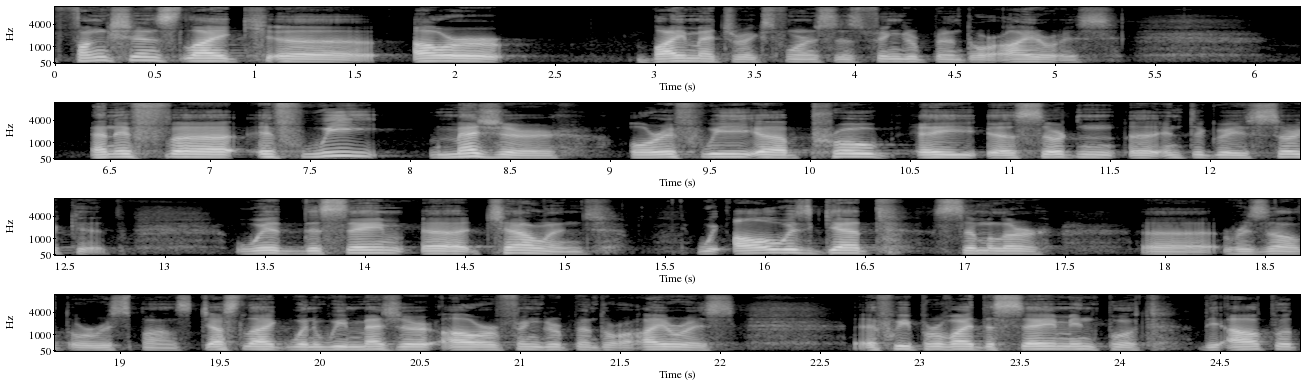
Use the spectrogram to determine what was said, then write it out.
functions like uh, our biometrics, for instance, fingerprint or iris. And if, uh, if we measure or if we uh, probe a, a certain integrated circuit with the same challenge, we always get similar uh, result or response. Just like when we measure our fingerprint or iris, if we provide the same input, the output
